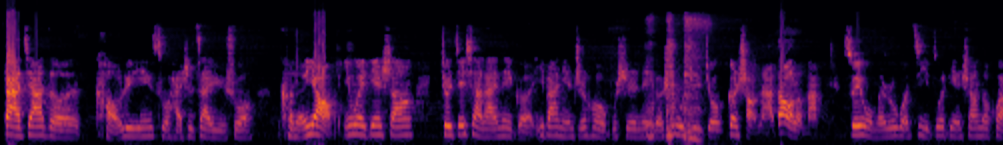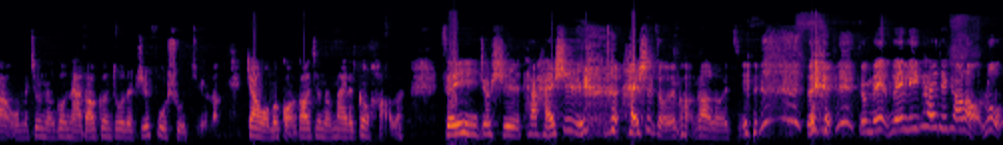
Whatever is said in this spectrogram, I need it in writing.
大家的考虑因素还是在于说。可能要，因为电商就接下来那个一八年之后，不是那个数据就更少拿到了嘛？所以我们如果自己做电商的话，我们就能够拿到更多的支付数据了，这样我们广告就能卖得更好了。所以就是他还是 还是走的广告逻辑，对，就没没离开这条老路。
